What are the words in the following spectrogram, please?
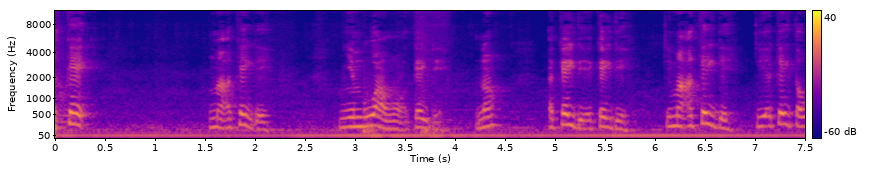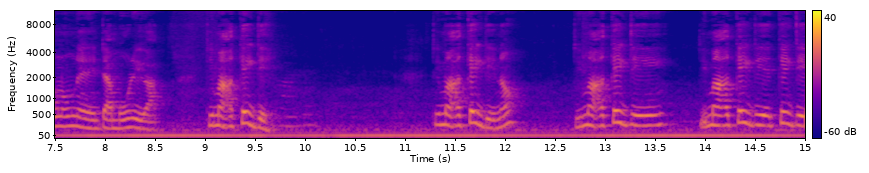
အကိတ်ဒီမှာအကိတ်တွေမြင်ဘူးအောင်တော့အကိတ်တွေနော်အကိတ်တွေအကိတ်တွေဒီမှာအကိတ်တွေဒီအကိတ်သုံးလုံးနဲ့တန်မိုးတွေကဒီမှာအကိတ်တွေဒီမှာအကိတ်တွေနော်ဒီမှာအကိတ်တွေဒီမှာအကိတ်တွေအကိတ်တွေ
